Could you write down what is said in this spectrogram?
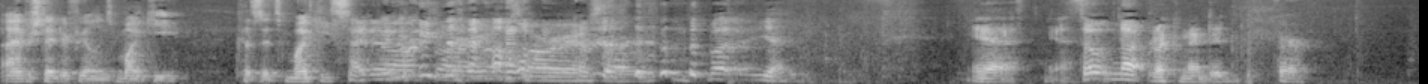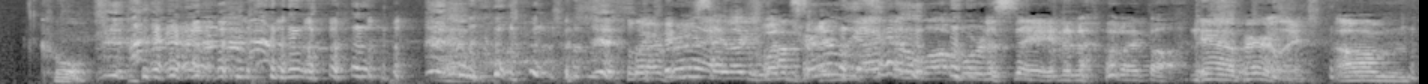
I understand your feelings, Mikey, because it's Mikey I segment. know. I'm sorry. I'm sorry. I'm sorry. But yeah, yeah, yeah. So not recommended. fair. Cool. So can you say, like, one apparently, I had a lot more to say than what I thought. Yeah, apparently. Um,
